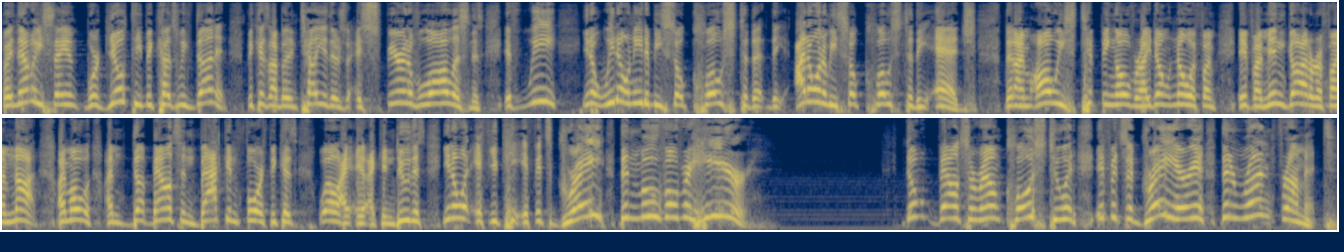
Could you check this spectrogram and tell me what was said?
But now he's saying we're guilty because we've done it. Because I'm going to tell you there's a spirit of lawlessness. If we, you know, we don't need to be so close to the, the I don't want to be so close to the edge that I'm always tipping over. I don't know if I'm, if I'm in God or if I'm not. I'm, over, I'm d- bouncing back and forth because, well, I, I can do this. You know what? If you, if it's gray, then move over here. Don't bounce around close to it. If it's a gray area, then run from it.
